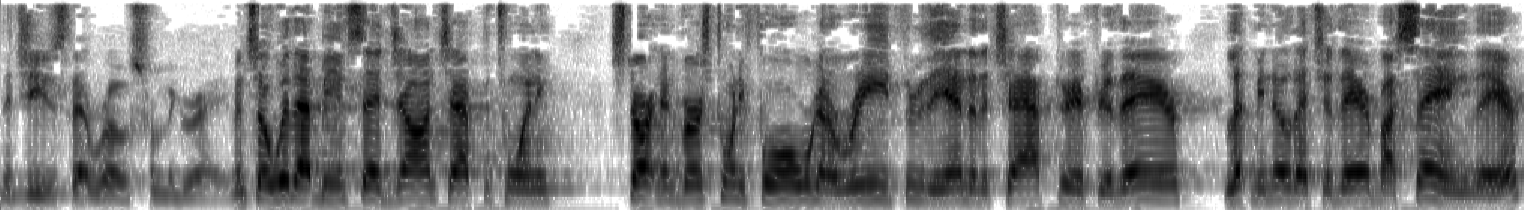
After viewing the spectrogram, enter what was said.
the Jesus that rose from the grave. And so with that being said, John chapter 20, starting in verse 24, we're going to read through the end of the chapter. If you're there, let me know that you're there by saying there.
